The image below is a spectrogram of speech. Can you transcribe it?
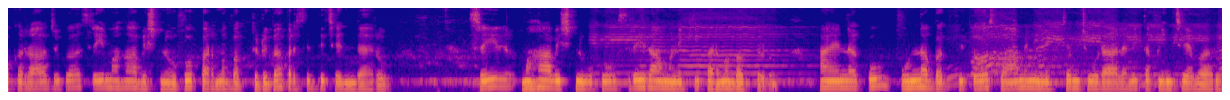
ఒక రాజుగా శ్రీ మహావిష్ణువుకు పరమభక్తుడిగా ప్రసిద్ధి చెందారు. శ్రీ మహావిష్ణువుకు శ్రీరామునికి పరమ భక్తుడు ఆయనకు ఉన్న భక్తితో స్వామిని నిత్యం చూడాలని తపించేవారు.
